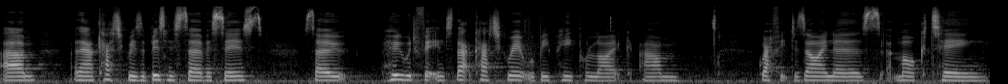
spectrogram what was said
Um, and our categories are business services. So who would fit into that category? It would be people like um, graphic designers, marketing,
